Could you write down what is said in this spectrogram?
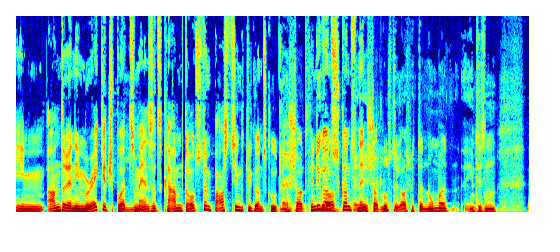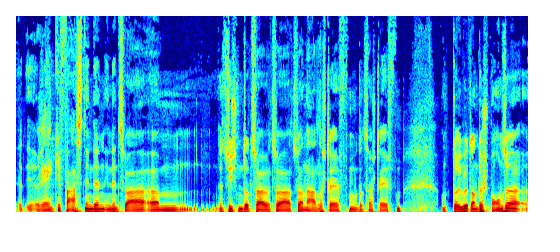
im anderen, im Racketsport mhm. zum Einsatz kam. Trotzdem passt es irgendwie ganz gut. Finde ich ja, ganz, ganz nett. Es schaut lustig aus mit der Nummer in diesem äh, reingefasst in den, in den zwei, ähm, inzwischen da zwei, zwei, zwei Nadelstreifen oder zwei Streifen. Und darüber dann der Sponsor,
